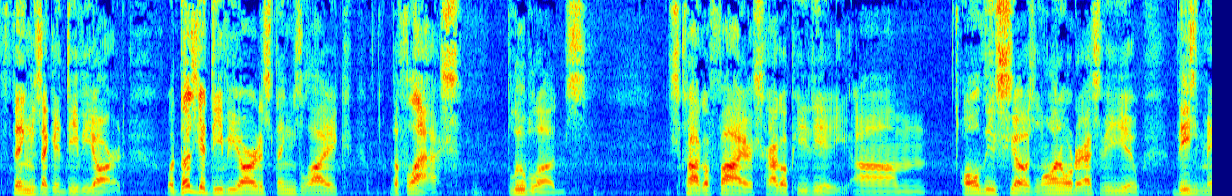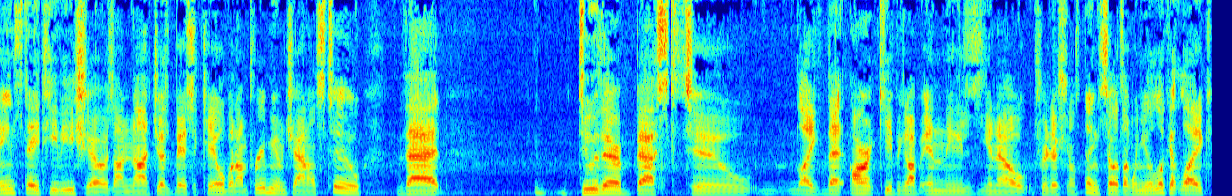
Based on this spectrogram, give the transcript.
things that get DVR'd. What does get DVR'd is things like The Flash, Blue Bloods, Chicago Fire, Chicago PD, um, all these shows, Law and Order, SVU these mainstay TV shows on not just basic cable but on premium channels too that do their best to like that aren't keeping up in these you know traditional things. So it's like when you look at like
